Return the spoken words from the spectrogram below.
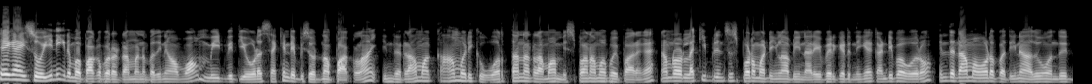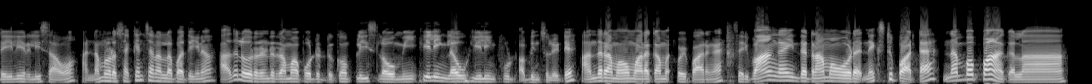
ஹே காய் ஸோ இன்றைக்கி நம்ம பார்க்க போகிற ட்ராமான்னு பார்த்தீங்கன்னா வாம் மீட் வித் யோட செகண்ட் எபிசோட் தான் பார்க்கலாம். இந்த ட்ராமா காமெடிக்கு ஒர்த்தான ட்ராமா மிஸ் பண்ணாமல் போய் பாருங்க. நம்மளோட லக்கி பிரின்சஸ் போட மாட்டீங்களா அப்படின்னு நிறைய பேர் கேட்டிருந்தீங்க. கண்டிப்பாக வரும். இந்த ட்ராமாவோட பார்த்தீங்கன்னா அதுவும் வந்து டெய்லி ரிலீஸ் ஆகும். அண்ட் நம்மளோட செகண்ட் சேனலில் பார்த்தீங்கன்னா அதில் ஒரு ரெண்டு ட்ராமா போட்டுட்டு இருக்கோம் please love me healing love healing food அப்படின்னு சொல்லிட்டு. அந்த ட்ராமாவும் மறக்காம போய் பாருங்க. சரி வாங்க இந்த ட்ராமாவோட நெக்ஸ்ட் பார்ட்டை நம்ம பார்க்கலாம்.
